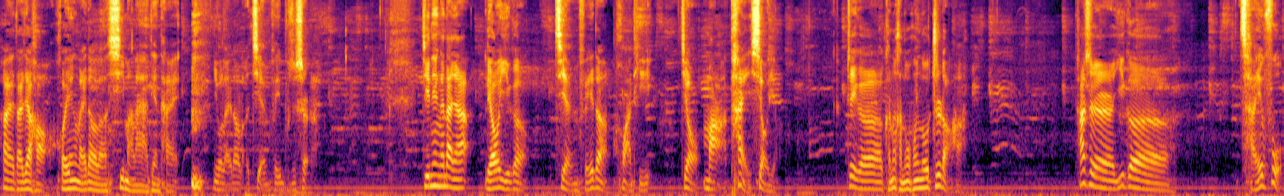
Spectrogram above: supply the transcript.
嗨，大家好，欢迎来到了喜马拉雅电台，又来到了减肥不是事儿。今天跟大家聊一个减肥的话题，叫马太效应。这个可能很多朋友都知道哈，它是一个财富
